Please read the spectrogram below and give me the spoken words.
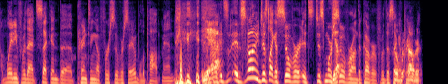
I'm waiting for that second uh, printing of First Silver Sable to pop, man. Yeah. it's it's literally just like a silver. It's just more Yep. silver on the cover for the second Silver print. cover.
